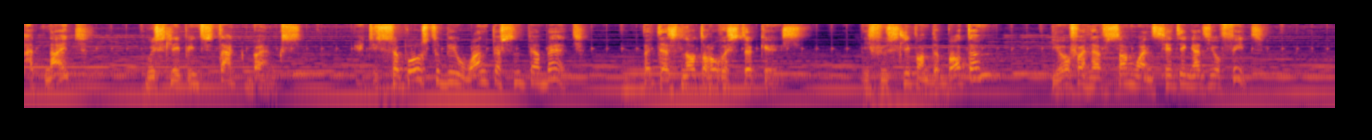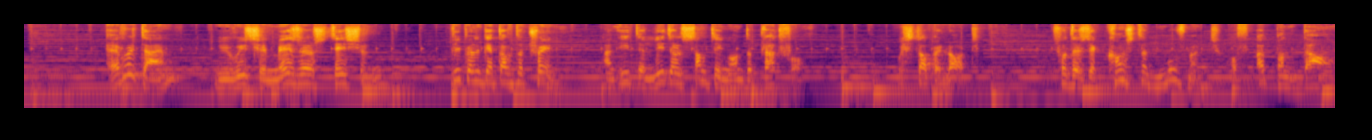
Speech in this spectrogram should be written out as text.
At night, we sleep in stack bunks. It is supposed to be one person per bed, but that's not always the case. If you sleep on the bottom, you often have someone sitting at your feet. Every time we reach a major station, people get off the train and eat a little something on the platform. We stop a lot. So there's a constant movement of up and down,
